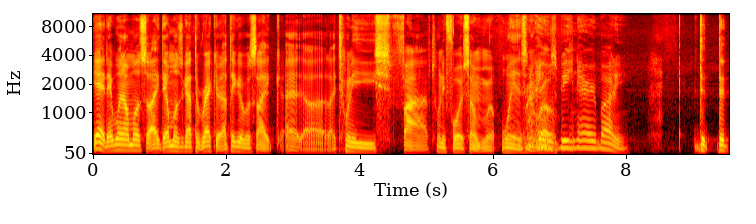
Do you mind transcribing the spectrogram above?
Yeah, they went almost like they almost got the record. I think it was like at uh, like 25, 24 something wins in a They row. was beating everybody. the the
